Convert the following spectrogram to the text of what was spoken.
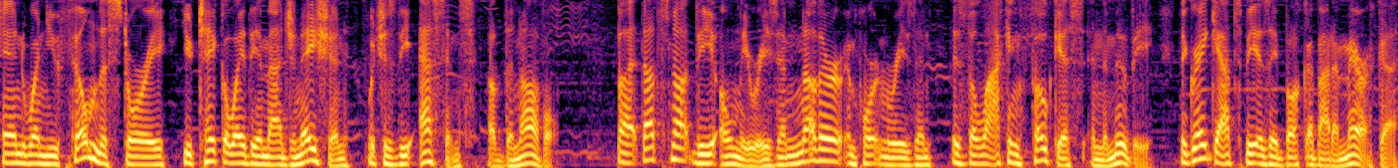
And when you film this story, you take away the imagination, which is the essence of the novel. But that's not the only reason. Another important reason is the lacking focus in the movie. The Great Gatsby is a book about America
